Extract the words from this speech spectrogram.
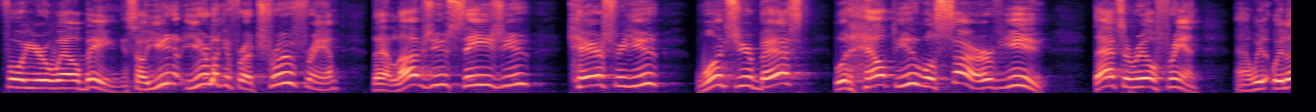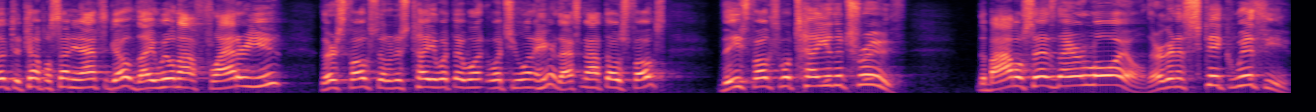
for your well being. So you, you're looking for a true friend that loves you, sees you, cares for you, wants your best, would help you, will serve you. That's a real friend. Uh, we, we looked a couple Sunday nights ago. They will not flatter you. There's folks that'll just tell you what they want, what you want to hear. That's not those folks. These folks will tell you the truth. The Bible says they are loyal. They're going to stick with you.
